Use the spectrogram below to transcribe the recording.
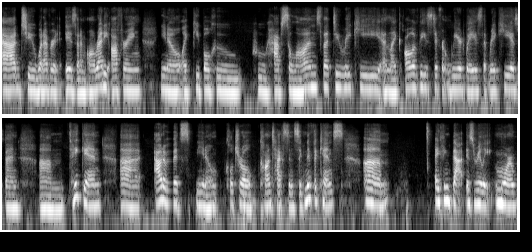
add to whatever it is that I'm already offering? You know, like people who who have salons that do Reiki and like all of these different weird ways that Reiki has been um, taken uh, out of its, you know, cultural context and significance. Um, I think that is really more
